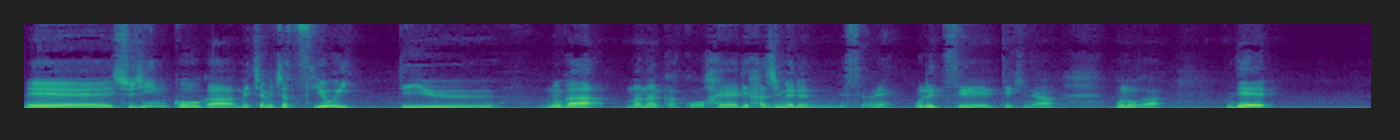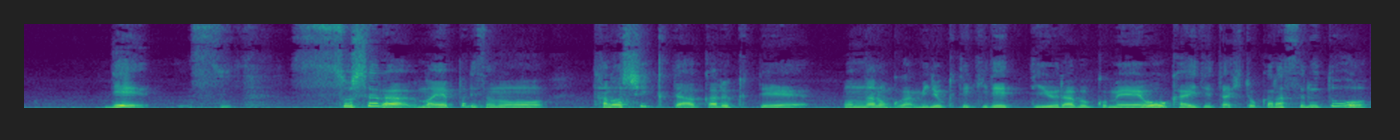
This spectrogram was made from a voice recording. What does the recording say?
で主人公がめちゃめちゃ強いっていうのが、まあ、なんかこう流行り始めるんですよねオレツェ的なものが。ででそしたら、まあ、やっぱりその楽しくて明るくて女の子が魅力的でっていうラブコメを書いてた人からすると、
